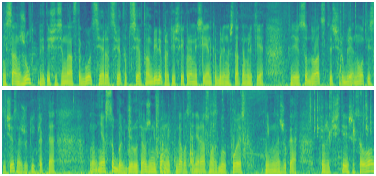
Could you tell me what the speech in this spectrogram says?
Nissan Juke 2017 год, серый цвет. Вот все автомобили, практически кроме Сиенты, были на штатном лите. 920 тысяч рублей. Ну вот, если честно, Жуки как-то ну, не особо их берут. Я уже не помню, когда последний раз у нас был поиск именно Жука. Тоже чистейший салон.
